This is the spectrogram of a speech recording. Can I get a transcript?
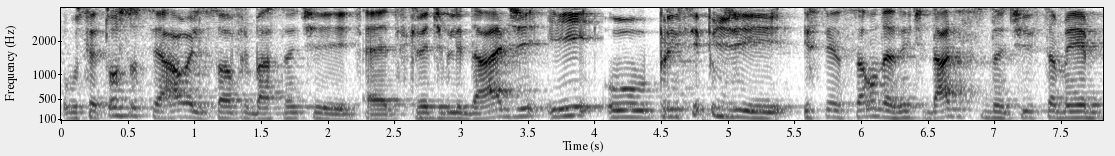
O setor social, ele sofre bastante é, descredibilidade e o princípio de extensão das entidades estudantis também é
